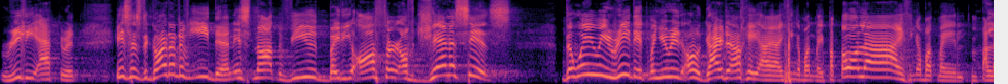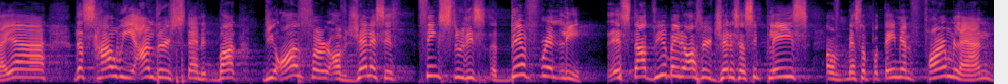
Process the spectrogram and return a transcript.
really accurate. He says, The Garden of Eden is not viewed by the author of Genesis. The way we read it, when you read, oh, garden, okay, I think about my patola, I think about my palaya. That's how we understand it. But the author of Genesis thinks through this differently. It's not viewed by the author of Genesis as a place of Mesopotamian farmland,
